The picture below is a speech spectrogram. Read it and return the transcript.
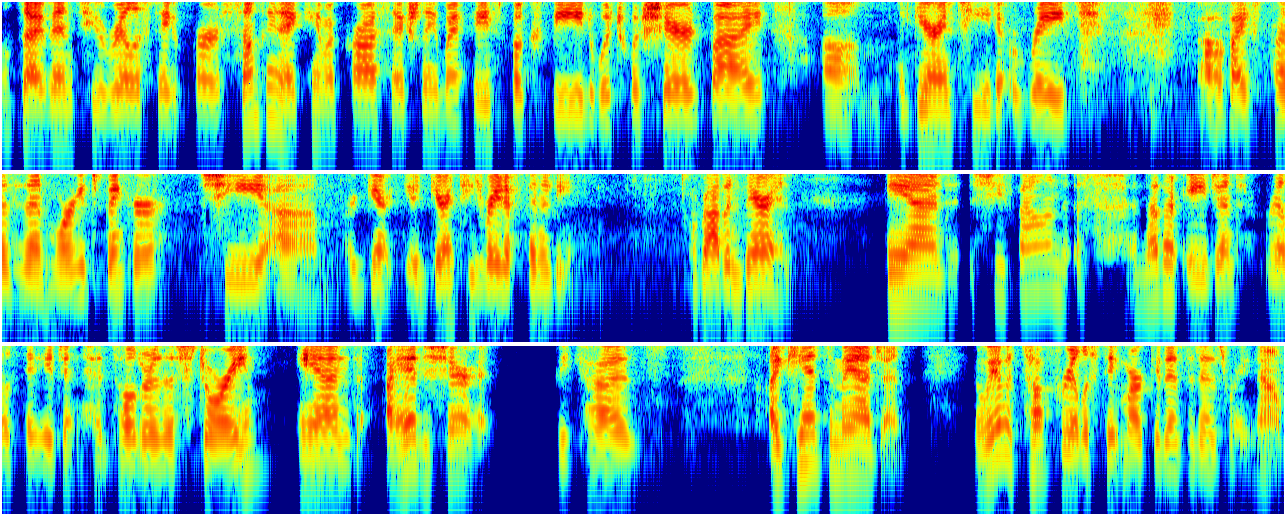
I'll dive into real estate first. Something I came across actually in my Facebook feed, which was shared by um, a guaranteed rate uh, vice president, mortgage banker. She, um, or guaranteed rate affinity, Robin Barron. And she found another agent, real estate agent, had told her this story. And I had to share it because I can't imagine. And we have a tough real estate market as it is right now.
